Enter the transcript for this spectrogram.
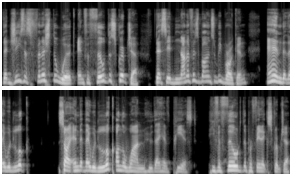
that Jesus finished the work and fulfilled the scripture that said none of his bones would be broken and that they would look, sorry, and that they would look on the one who they have pierced. He fulfilled the prophetic scripture.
